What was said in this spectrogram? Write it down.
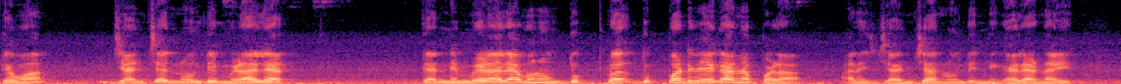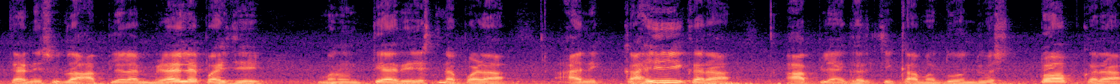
तेव्हा ज्यांच्या नोंदी मिळाल्यात त्यांनी मिळाल्या म्हणून दुप्प दुप्पट वेगानं पळा. आणि ज्यांच्या नोंदी निघाल्या नाहीत त्यांनीसुद्धा आपल्याला मिळाल्या पाहिजे म्हणून त्या रेसनं पळा. आणि काहीही करा. आपल्या घरची कामं दोन दिवस स्टॉप करा.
